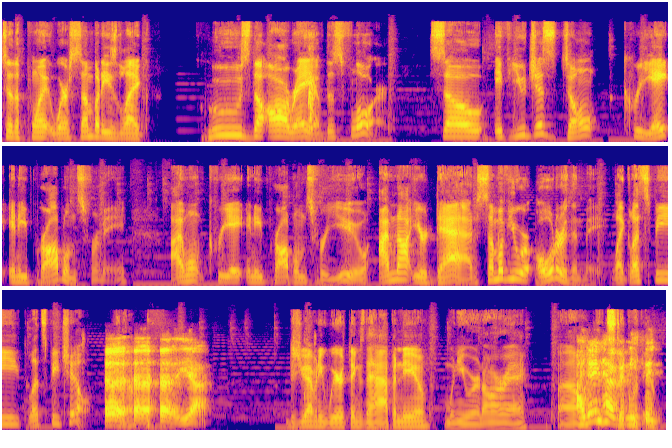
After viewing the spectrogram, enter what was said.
to the point where somebody's like, who's the RA of this floor? So if you just don't create any problems for me, I won't create any problems for you. I'm not your dad. Some of you are older than me. Like, let's be let's be chill. you know? yeah. Did you have any weird things that happened to you when you were an RA? Um, I didn't have stick with you? anything.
